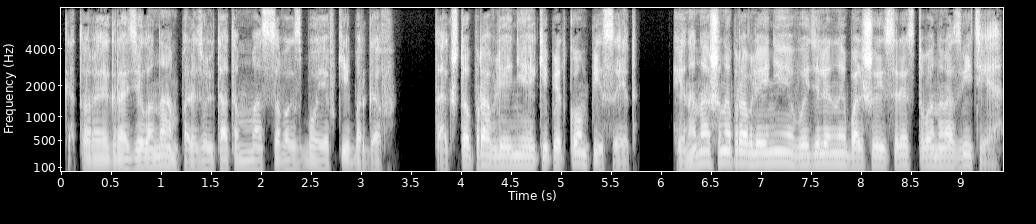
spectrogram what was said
которая грозила нам по результатам массовых сбоев киборгов. Так что правление кипятком писает, и на наше направление выделены большие средства на развитие.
